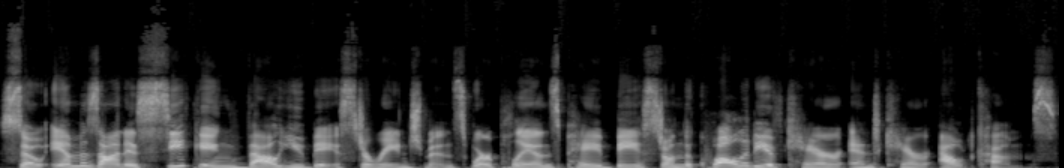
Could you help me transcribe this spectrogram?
So, Amazon is seeking value based arrangements where plans pay based on the quality of care and care outcomes.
